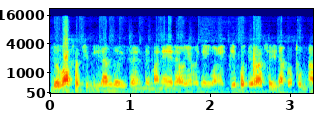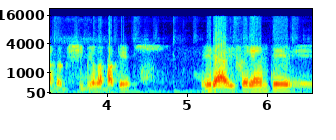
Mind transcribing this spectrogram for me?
lo, vas asimilando de diferente manera. Obviamente que con el tiempo te vas a ir acostumbrando. Al principio capaz que era diferente. Eh,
